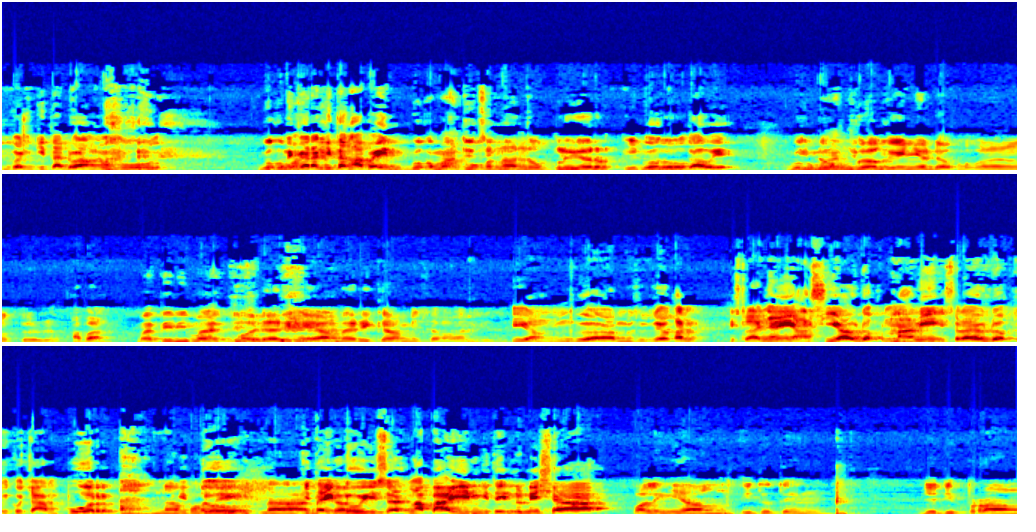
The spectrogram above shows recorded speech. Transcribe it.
bukan kita doang. Oh, gue Negara kita ngapain? gue ke masjid kok sih kena gua. nuklir Gue Indo gawe. Gua Indo enggak gua. kayaknya ada kok kena nuklir Apaan? mati di masjid oh dari kayak Amerika misalkan gitu Yang enggak, maksudnya kan istilahnya nih Asia udah kena nih, istilahnya udah ikut campur. Nah, itu paling- nah, kita Indonesia ngapain kita Indonesia? paling yang itu tuh yang jadi perang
